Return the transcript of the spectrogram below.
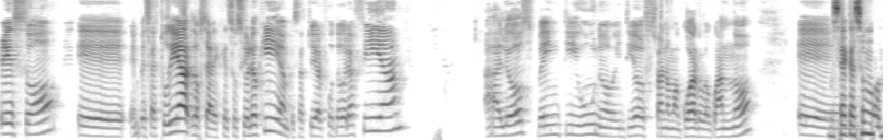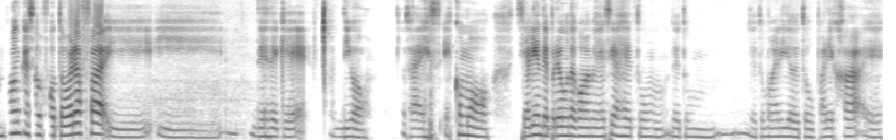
eso, eh, empecé a estudiar, o sea, dejé sociología, empecé a estudiar fotografía a los 21, 22, ya no me acuerdo cuándo. o sea que hace un montón que sos fotógrafa y, desde que, digo, o sea, es, como si alguien te pregunta, como me decías, de tu, de tu, de tu marido, de tu pareja, eh,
